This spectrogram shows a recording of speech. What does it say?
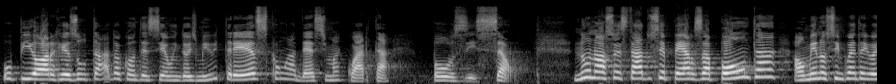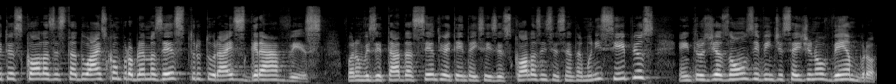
O pior resultado aconteceu em 2003 com a 14 quarta posição. No nosso estado, CEPERS aponta ao menos 58 escolas estaduais com problemas estruturais graves. Foram visitadas 186 escolas em 60 municípios entre os dias 11 e 26 de novembro,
